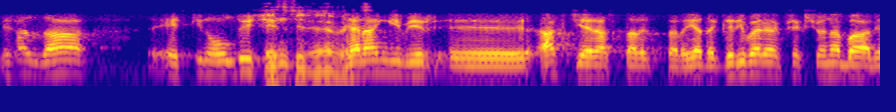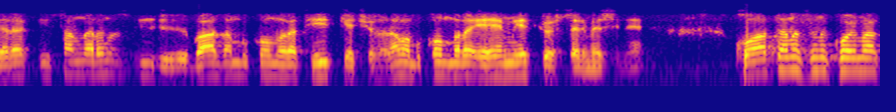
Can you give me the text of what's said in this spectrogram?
biraz daha etkin olduğu için Etkili, evet. herhangi bir e, akciğer hastalıkları ya da gribal enfeksiyona bağlayarak insanlarımız e, bazen bu konulara teyit geçiyorlar ama bu konulara ehemmiyet göstermesini, koa tanısını koymak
